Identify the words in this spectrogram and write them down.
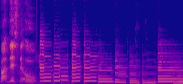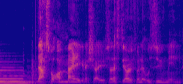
But this little that's what I'm mainly going to show you. So let's go for a little zoom in.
